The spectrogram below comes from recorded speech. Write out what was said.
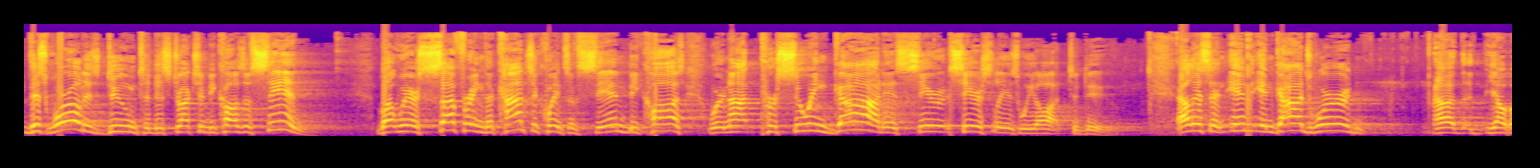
This world is doomed to destruction because of sin. But we're suffering the consequence of sin because we're not pursuing God as ser- seriously as we ought to do. Now, listen, in, in God's Word, uh, you know,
